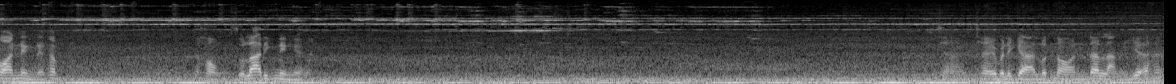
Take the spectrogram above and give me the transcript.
ครหนึ่งนะครับ ของสุราษฎร์อีกหนึ่งอะจะใช้บริการรถนอนด้านหลังเยอะฮะ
